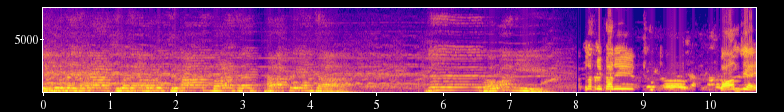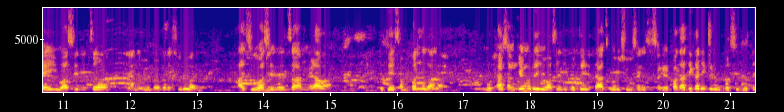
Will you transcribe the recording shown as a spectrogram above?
शिवसेना प्रमुख श्रीमान बाळासाहेब ठाकरे यांचा जय भवानी चांगल्या प्रकारे काम जे आहे युवा सेनेचं या नवी मुंबईमध्ये सुरू आहे. आज युवा सेनेचा मेळावा इथे संपन्न झाला. मोठ्या संख्येमध्ये युवा सैनिक होते. त्याचबरोबर शिवसेनेचे सगळे पदाधिकारी इकडे उपस्थित होते.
